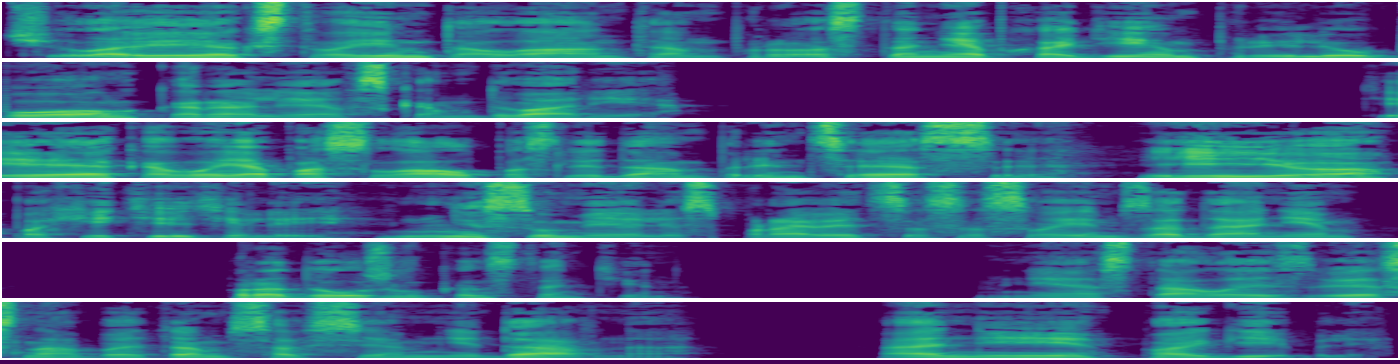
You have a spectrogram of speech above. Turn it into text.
Человек с твоим талантом просто необходим при любом королевском дворе. Те, кого я послал по следам принцессы и ее похитителей, не сумели справиться со своим заданием, продолжил Константин. Мне стало известно об этом совсем недавно. Они погибли.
